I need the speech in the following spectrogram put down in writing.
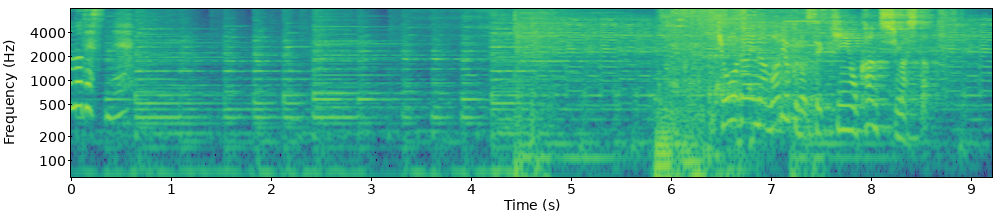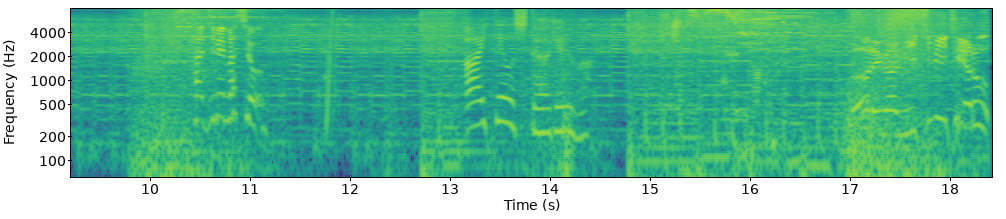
なのですね。強大な魔力の接近を感知しました。始めましょう。相手をしてあげるわ。我が導いてやろう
